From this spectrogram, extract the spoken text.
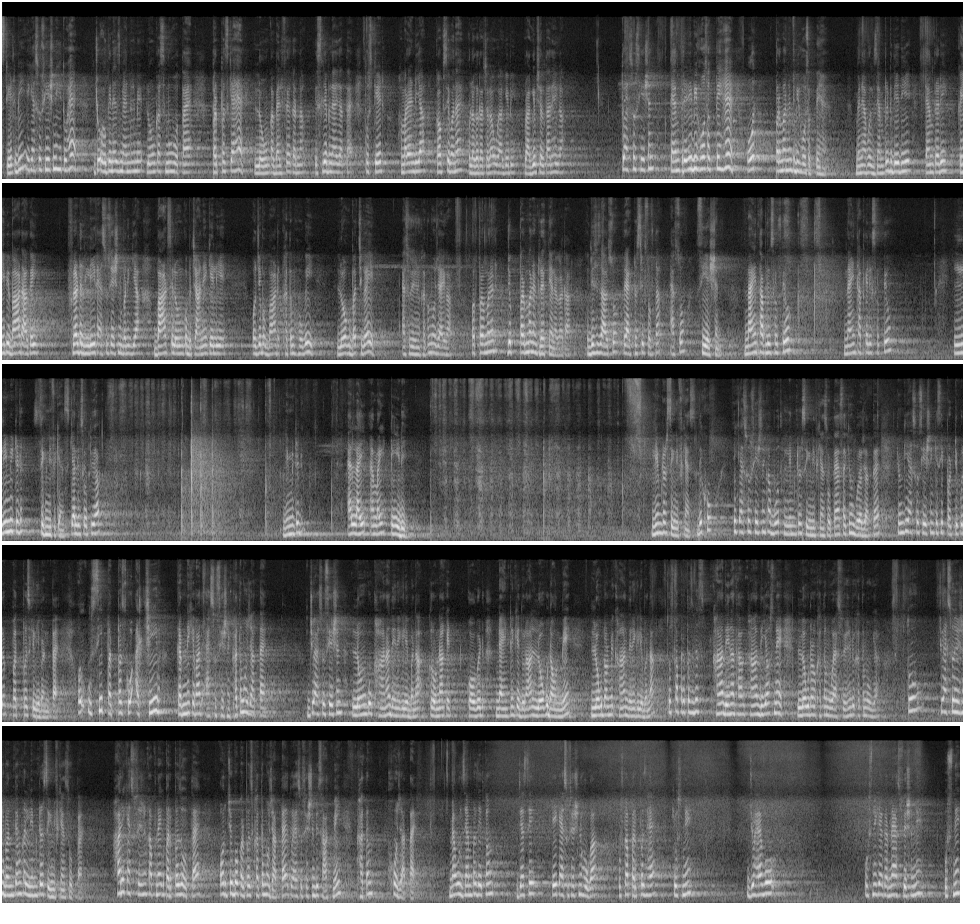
स्टेट भी एक एसोसिएशन ही तो है, जो ऑर्गेनाइज मैनर में लोगों का समूह होता है। पर्पज़ क्या है? लोगों का वेलफेयर करना, इसलिए बनाया जाता है। तो स्टेट हमारा इंडिया कब से बना है? और लगातार चला हुआ आगे भी, और आगे भी चलता रहेगा। तो एसोसिएशन टेम्प्रेरी भी हो सकते हैं और परमानेंट भी हो सकते हैं। मैंने आपको एग्ज़ाम्पल भी दे दिए टेम्प्रेरी कहीं पे बाढ़ आ गई फ्लड रिलीफ एसोसिएशन बन गया बाढ़ से लोगों को बचाने के लिए। और जब बाढ़ ख़त्म हो गई, लोग बच गए एसोसिएशन ख़त्म हो जाएगा। और परमानेंट जो परमानेंट रहते हैं लगातार तो this is also characteristics of the association ninth आप लिख सकते हो। नाइन्थ आप क्या लिख सकते हो? लिमिटेड सिग्निफिकेंस क्या लिख सकते हो आप? Limited L I M I T D limited significance देखो, एक एसोसिएशन का बहुत लिमिटेड सिग्निफिकेंस होता है, ऐसा क्यों बोला जाता है? क्योंकि एसोसिएशन किसी पर्टिकुलर पर्पज़ के लिए बनता है और उसी पर्पज़ को अचीव करने के बाद एसोसिएशन ख़त्म हो जाता है। जो एसोसिएशन लोगों को खाना देने के लिए बना, कोरोना के कोविड नाइन्टीन के दौरान लॉकडाउन में लॉकडाउन में खाना देने के लिए बना तो उसका पर्पज़ बस खाना देना था, खाना दिया, उसने लॉकडाउन ख़त्म हुआ एसोसिएशन भी ख़त्म हो गया। तो जो एसोसिएशन बनते हैं, उनका लिमिटेड सिग्निफिकेंस होता है। हर एक एसोसिएशन का अपना एक पर्पज़ होता है, और जब वो पर्पज़ ख़त्म हो जाता है तो एसोसिएशन भी साथ में ही ख़त्म हो जाता है। मैं वो एग्ज़ाम्पल देता हूँ, जैसे एक एसोसिएशन होगा, उसका पर्पज़ है कि उसने जो है वो, उसने क्या करना है एसोसिएशन ने उसने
